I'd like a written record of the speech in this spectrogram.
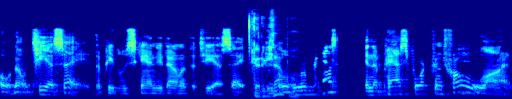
oh no, TSA, the people who scan you down at the TSA. Good people example. who are pass- in the passport control line.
